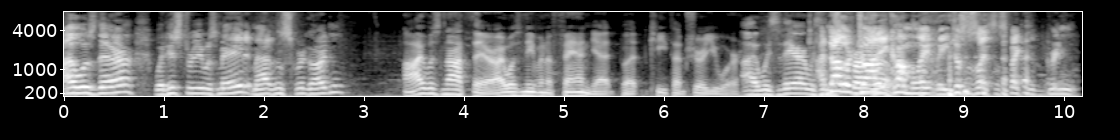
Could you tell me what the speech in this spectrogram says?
I was there when history was made at Madison Square Garden. I was not there. I wasn't even a fan yet, but Keith, I'm sure you were. I was there. I was in Another the front Johnny row. come lately, just as I suspected. Green.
